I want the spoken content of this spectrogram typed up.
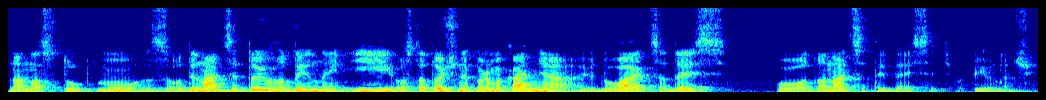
на наступну з 11 години, і остаточне перемикання відбувається десь о 12.10 опівночі.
